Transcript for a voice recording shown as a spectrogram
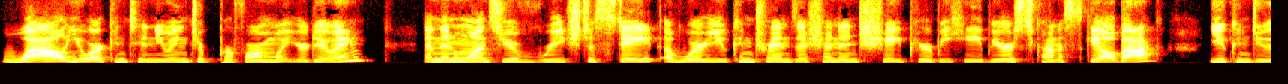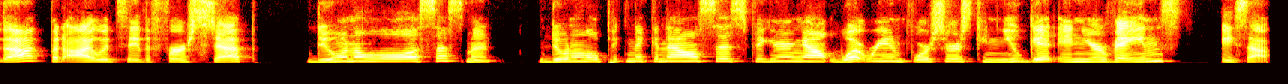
while you are continuing to perform what you're doing. And then once you've reached a state of where you can transition and shape your behaviors to kind of scale back, you can do that. But I would say the first step, doing a little assessment, doing a little picnic analysis, figuring out what reinforcers can you get in your veins ASAP.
